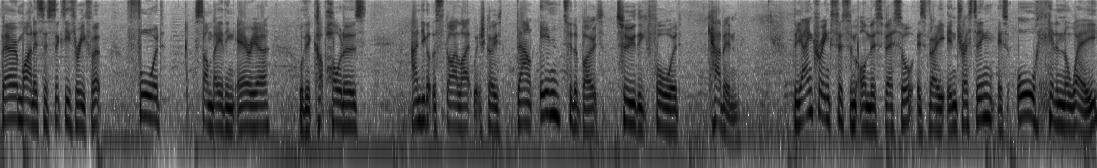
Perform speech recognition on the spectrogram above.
bear in mind it's a 63 foot forward sunbathing area with your cup holders and you've got the skylight which goes down into the boat to the forward cabin. The anchoring system on this vessel is very interesting. It's all hidden away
